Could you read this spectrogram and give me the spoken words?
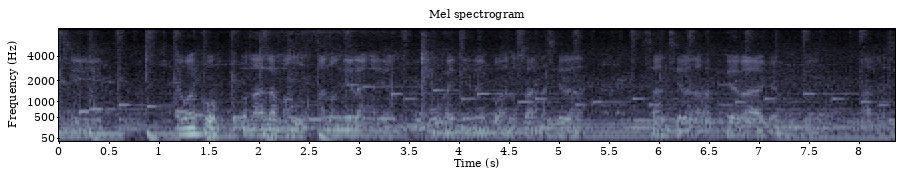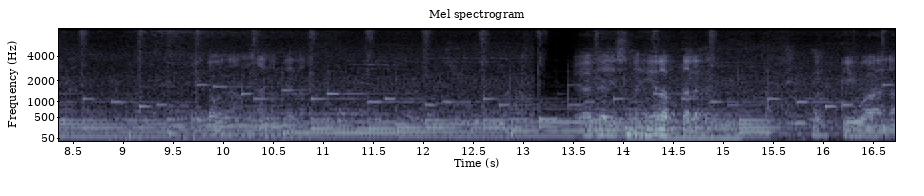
Kasi ewan ko, hindi ko na alam ang ano nila ngayon, ang buhay nila, kung ano sana sila, saan sila nakatira, ganun, ganun. Bahala sila. Ito ang ano nila. Kaya guys, mahirap talaga magtiwala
